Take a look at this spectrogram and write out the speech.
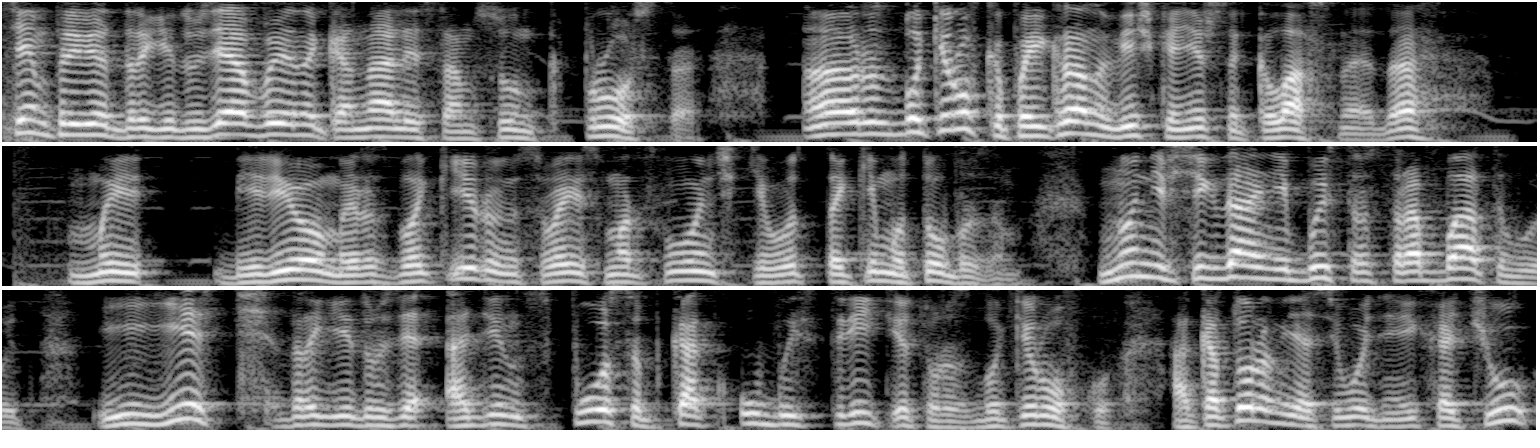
Всем привет, дорогие друзья! Вы на канале Samsung Просто. А разблокировка по экрану вещь, конечно, классная, да? Мы берем и разблокируем свои смартфончики вот таким вот образом. Но не всегда они быстро срабатывают. И есть, дорогие друзья, один способ, как убыстрить эту разблокировку, о котором я сегодня и хочу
